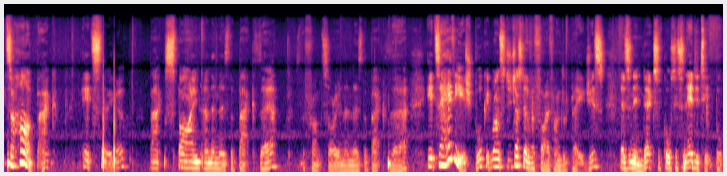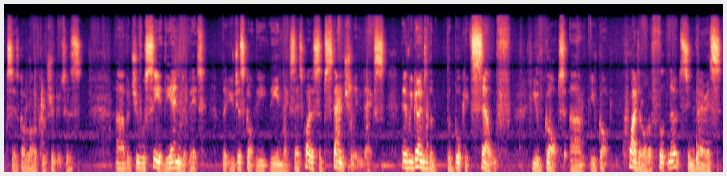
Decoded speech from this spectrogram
It's a hardback. It's, there you go, back, spine, and then there's the back there. The front, sorry, and then there's the back there. It's a heavy-ish book. It runs to just over 500 pages. There's an index. Of course, it's an edited book, so it's got a lot of contributors. Uh, but you will see at the end of it that you've just got the, the index there. It's quite a substantial index. Then if we go into the, the book itself, you've got, um, you've got quite a lot of footnotes in various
